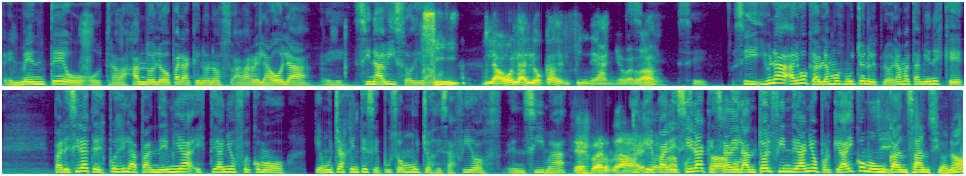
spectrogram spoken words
mente o, trabajándolo para que no nos agarre la ola eh, sin aviso, digamos. Sí, la ola loca del fin de año, ¿verdad? sí. Sí, y una, algo que hablamos mucho en el programa también es que pareciera que después de la pandemia este año fue como que mucha gente se puso muchos desafíos encima. Es verdad. Y que pareciera que se adelantó el fin de año porque hay como un cansancio, ¿no?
